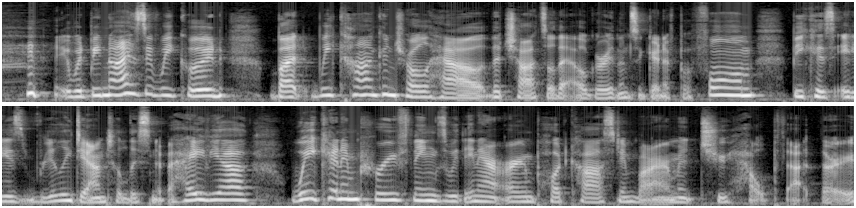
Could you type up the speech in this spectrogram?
it would be nice if we could, but we can't control how the charts or the algorithms are going to perform because it is really down to listener behavior. We can improve things within our own podcast environment to help that, though.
